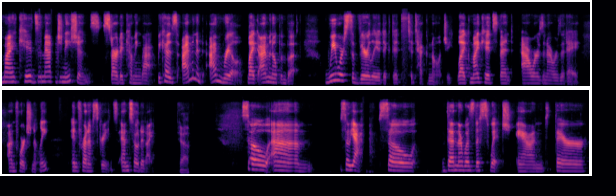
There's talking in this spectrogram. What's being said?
my kids' imaginations started coming back because I'm an I'm real, like I'm an open book. We were severely addicted to technology. Like my kids spent hours and hours a day, unfortunately, in front of screens, and so did I. Yeah. So, um, so yeah, so then there was the switch, and there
